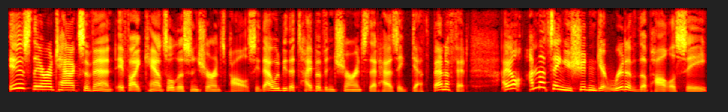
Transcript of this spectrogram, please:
is there a tax event if I cancel this insurance policy? That would be the type of insurance that has a death benefit. I don't, I'm not saying you shouldn't get rid of the policy,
